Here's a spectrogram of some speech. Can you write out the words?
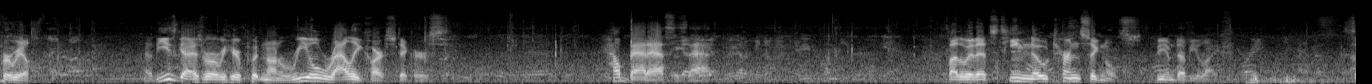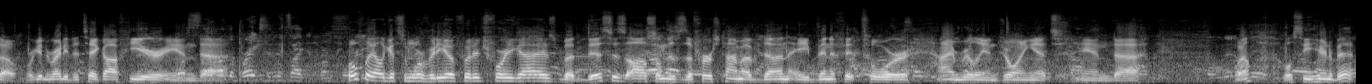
for real. Now these guys are over here putting on real rally car stickers. How badass is that? By the way, that's Team No Turn Signals, BMW Life. So we're getting ready to take off here and uh, hopefully I'll get some more video footage for you guys, but this is awesome. This is the first time I've done a benefit tour. I'm really enjoying it and uh, well, we'll see you here in a bit.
